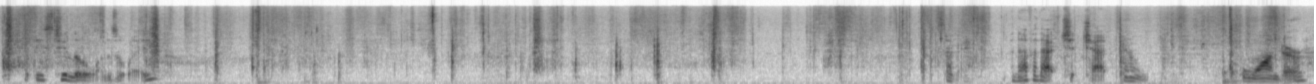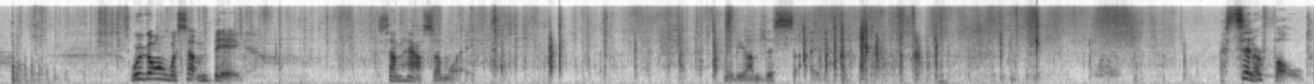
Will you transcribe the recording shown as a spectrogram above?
Put these two little ones away. Okay, enough of that chit chat and wander. We're going with something big. Somehow, some way. Maybe on this side. A centerfold.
